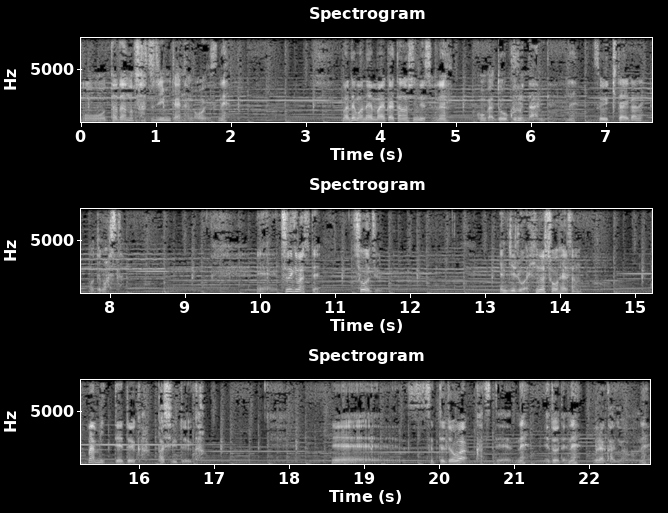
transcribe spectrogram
もう、ただの殺人みたいなのが多いですね。まあでもね、毎回楽しいんですよね。今回どう来るんだみたいなね。そういう期待がね、持てました。えー、続きまして、少女。演じるは日野翔平さん。まあ密偵というか、パシリというか。えー、設定上はかつてね、江戸でね、裏稼業のね、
